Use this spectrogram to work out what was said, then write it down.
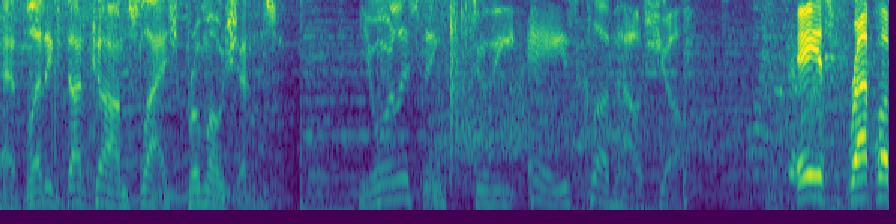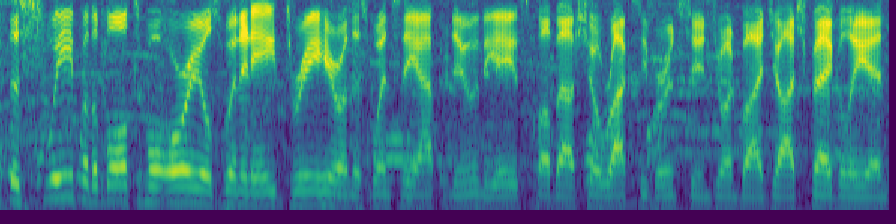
Athletics.com slash promotions. You're listening to the A's Clubhouse Show. A's wrap up the sweep of the Baltimore Orioles win winning 8 3 here on this Wednesday afternoon. The A's Clubhouse Show, Roxy Bernstein joined by Josh Phegley. And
